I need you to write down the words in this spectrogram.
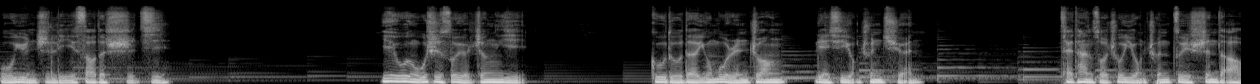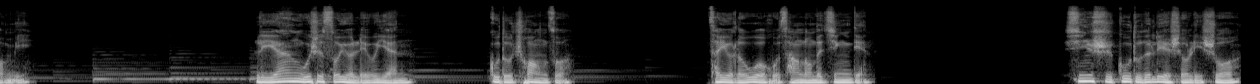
无韵之离骚的《史记》。叶问无视所有争议，孤独的用木人桩练习咏春拳。才探索出咏春最深的奥秘。李安无视所有流言，孤独创作，才有了《卧虎藏龙》的经典。《心是孤独的猎手》里说：“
